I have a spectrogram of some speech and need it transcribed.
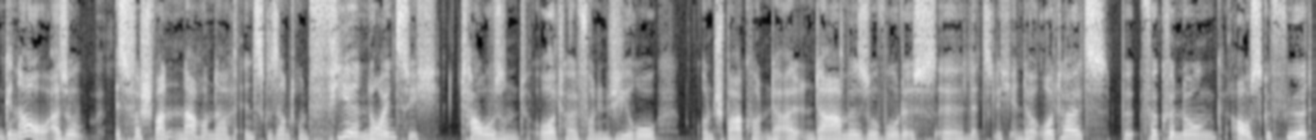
Genau, also es verschwanden nach und nach insgesamt rund 94.000 Urteil von den Giro und Sparkonten der alten Dame. So wurde es äh, letztlich in der Urteilsverkündung ausgeführt.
